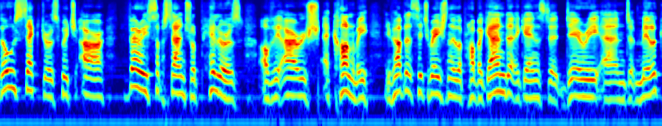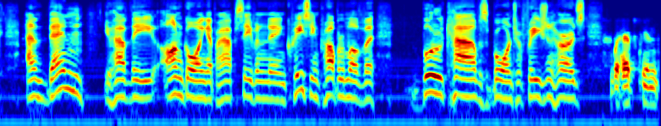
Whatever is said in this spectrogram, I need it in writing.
those sectors which are very substantial pillars of the Irish economy. You have that situation of the propaganda against uh, dairy and milk, and then you have the ongoing, and perhaps even increasing problem of uh, bull calves born to Frisian herds. We have seen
